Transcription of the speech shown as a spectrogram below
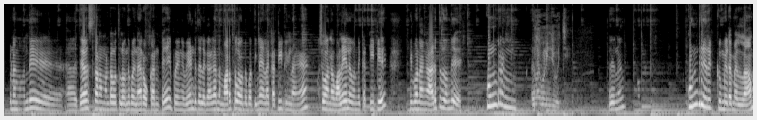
இப்போ நாங்கள் வந்து தேவஸ்தான மண்டபத்தில் வந்து கொஞ்ச நேரம் உட்காந்துட்டு இப்போ எங்கள் வேண்டுதலுக்காக அந்த மரத்தில் வந்து பார்த்திங்கன்னா எல்லாம் கட்டிட்டு இருந்தாங்க. ஸோ அந்த வலையில வந்து கட்டிட்டு இப்போ நாங்கள் அடுத்தது வந்து குன்றன் எல்லாம் குனிஞ்சு வச்சு அது என்ன? குன்று இருக்கும் இடமெல்லாம்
